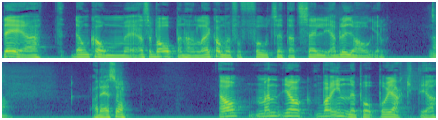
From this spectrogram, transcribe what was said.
det är att de kommer, alltså vapenhandlare kommer få fortsätta att sälja blyhagel. ja. Ja, det är så. Ja, men jag var inne på, på Jaktia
